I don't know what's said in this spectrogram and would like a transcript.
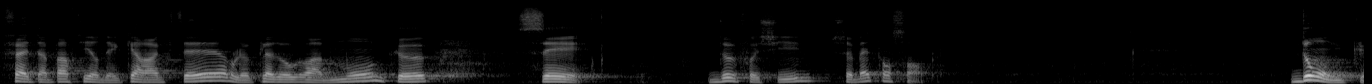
faite à partir des caractères, le cladogramme montre que c'est deux fossiles se mettent ensemble. Donc,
